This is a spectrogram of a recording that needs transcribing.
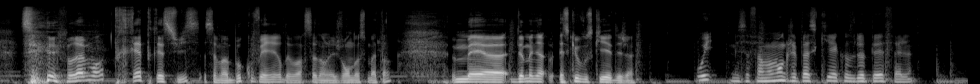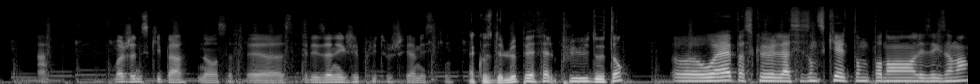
C'est vraiment très très suisse. Ça m'a beaucoup fait rire de voir ça dans les journaux ce matin. Mais euh, de manière, est-ce que vous skiez déjà? Oui, mais ça fait un moment que j'ai pas skié à cause de l'EPFL. Moi, je ne skie pas. Non, ça fait, euh, ça fait des années que j'ai plus touché à mes skis. À cause de l'EPFL Plus de temps? Euh, ouais, parce que la saison de ski elle tombe pendant les examens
